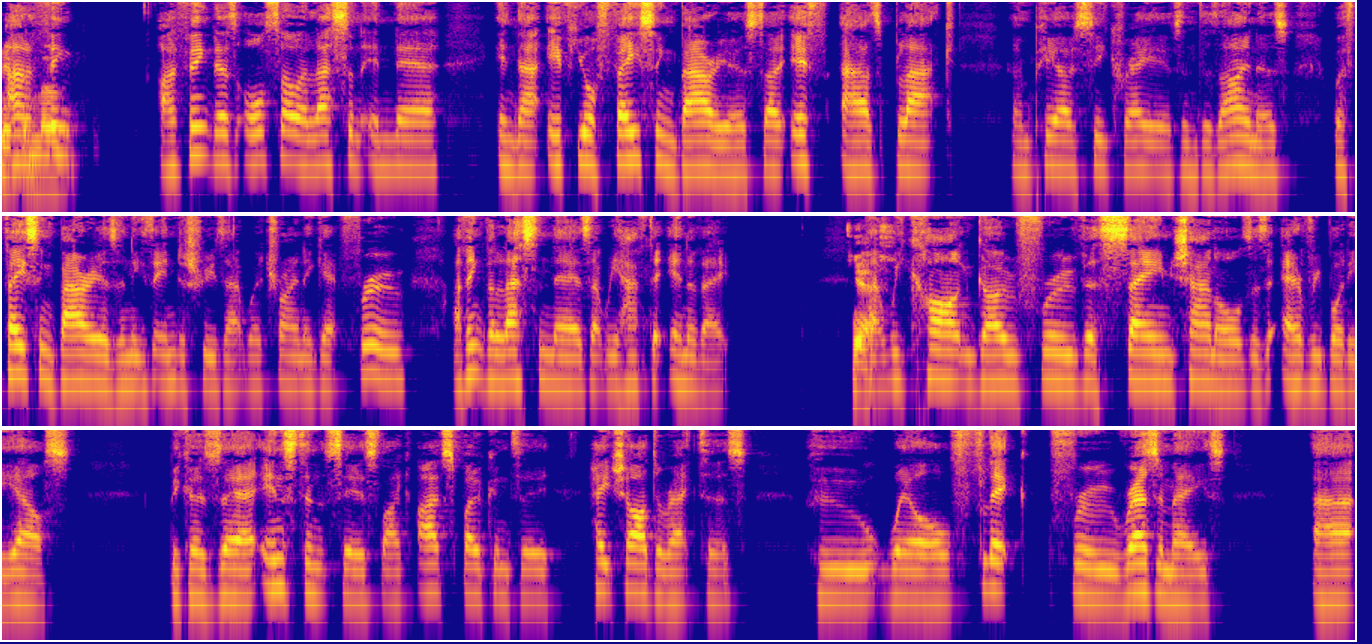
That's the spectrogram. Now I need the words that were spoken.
I think I think there's also a lesson in there in that if you're facing barriers, so if as black and POC creatives and designers, we're facing barriers in these industries that we're trying to get through, I think the lesson there is that we have to innovate. Yes. That we can't go through the same channels as everybody else. Because there are instances like I've spoken to HR directors who will flick through resumes uh,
